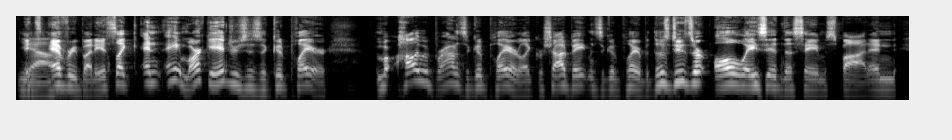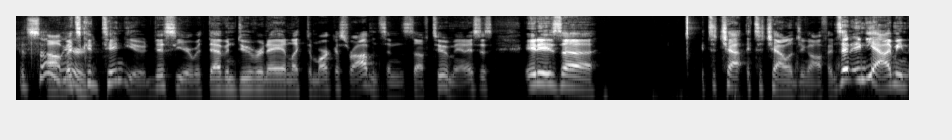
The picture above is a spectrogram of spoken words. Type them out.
Yeah, it's everybody. It's like, and hey, Mark Andrews is a good player. Hollywood Brown is a good player. Like Rashod Bateman's a good player, but those dudes are always in the same spot. And it's so um, it's continued this year with Devin Duvernay and like Demarcus Robinson and stuff too, man. It's just it is uh it's a cha- it's a challenging offense. And, and yeah, I mean,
